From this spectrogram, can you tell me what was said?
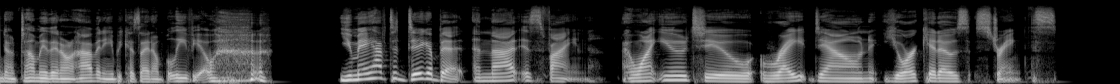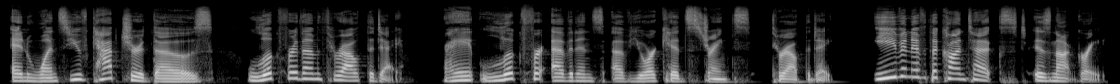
Don't tell me they don't have any because I don't believe you. you may have to dig a bit, and that is fine. I want you to write down your kiddo's strengths. And once you've captured those, look for them throughout the day, right? Look for evidence of your kid's strengths throughout the day, even if the context is not great,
